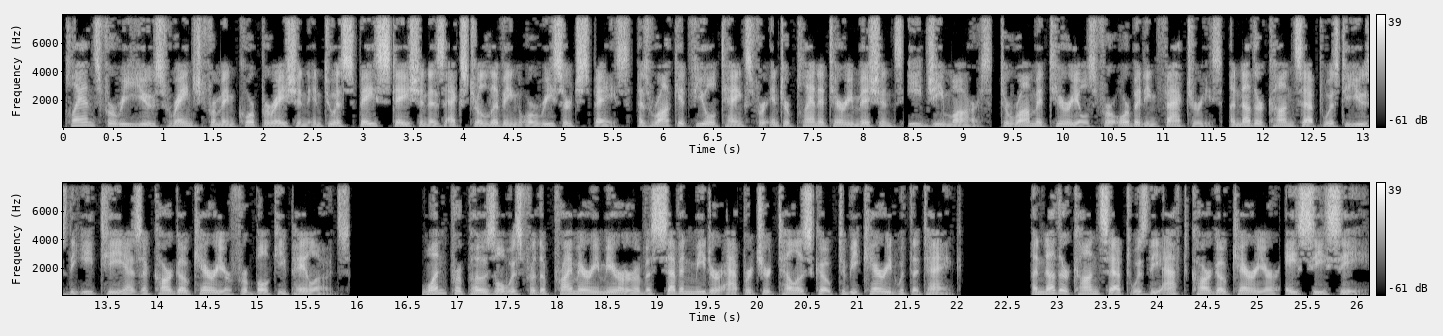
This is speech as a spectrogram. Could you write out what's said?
Plans for reuse ranged from incorporation into a space station as extra living or research space, as rocket fuel tanks for interplanetary missions e.g. Mars, to raw materials for orbiting factories. Another concept was to use the ET as a cargo carrier for bulky payloads. One proposal was for the primary mirror of a 7-meter aperture telescope to be carried with the tank. Another concept was the aft cargo carrier ACC.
